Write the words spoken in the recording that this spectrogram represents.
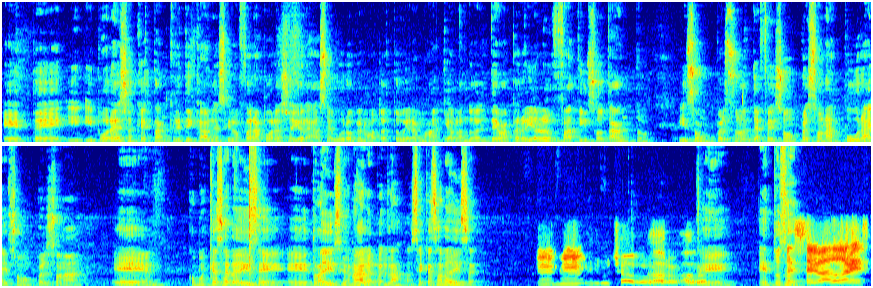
Este, y, y por eso es que es tan criticable. Si no fuera por eso, yo les aseguro que nosotros estuviéramos aquí hablando del tema. Pero ella lo enfatizó tanto. Y somos personas de fe, somos personas puras y somos personas, eh, ¿cómo es que se le dice? Eh, tradicionales, ¿verdad? Así es que se le dice. Y luchador. Claro. Eh, entonces, Conservadores.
